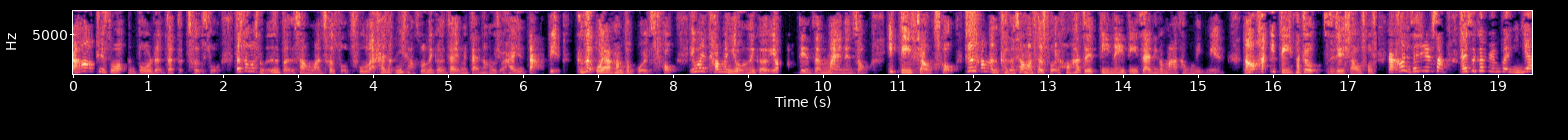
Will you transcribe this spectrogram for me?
然后据说很多人在等厕所，但是为什么日本上完厕所出来，还是你想说那个人在里面待那么久，他也大便？可是我想他们都不会臭，因为他们有那个药店在卖那种一滴消臭，就是他们可能上完厕所以后，他直接滴那一滴在那个马桶里面，然后他一滴他就直接消臭，然后你再进去上还是跟原本一样。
